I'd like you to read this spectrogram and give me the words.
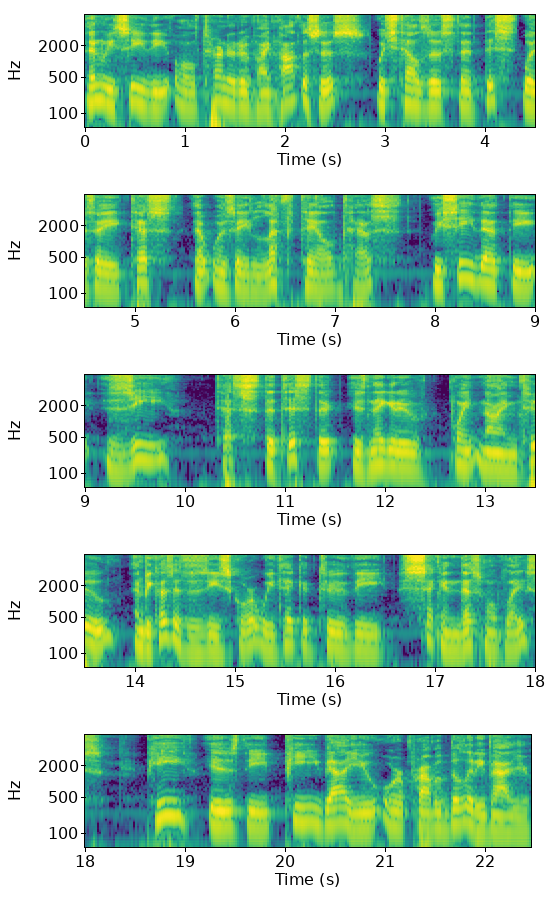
then we see the alternative hypothesis, which tells us that this was a test that was a left tail test. We see that the z test statistic is negative 0.92, and because it's a z score, we take it to the second decimal place. P is the p value or probability value.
